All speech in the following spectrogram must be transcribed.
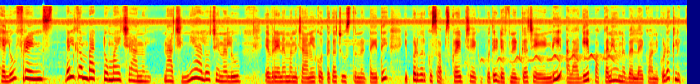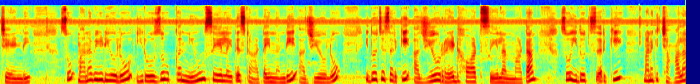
Hello friends welcome back to my channel. నా చిన్ని ఆలోచనలు. ఎవరైనా మన ఛానల్ కొత్తగా చూస్తున్నట్టయితే ఇప్పటివరకు సబ్స్క్రైబ్ చేయకపోతే డెఫినెట్గా చేయండి. అలాగే పక్కనే ఉన్న బెల్ ఐకాన్ని కూడా క్లిక్ చేయండి. సో మన వీడియోలో ఈరోజు ఒక న్యూ సేల్ అయితే స్టార్ట్ అయిందండి అజియోలో. ఇది వచ్చేసరికి అజియో రెడ్ హాట్ సేల్ అనమాట సో ఇది వచ్చేసరికి మనకి చాలా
